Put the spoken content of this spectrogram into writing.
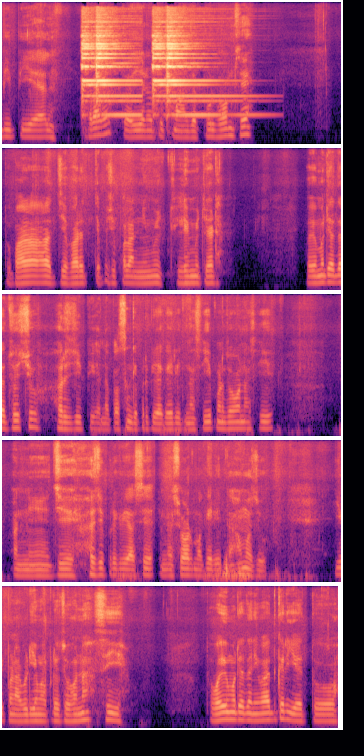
બીપીએલ, બરાબર? તો એનું ટૂંકમાં જે ફૂલ ફોર્મ છે. તો ભારત જે ભારતીય પશુપાલન લિમિટ લિમિટેડ, હવે મર્યાદા જોઈશું. હરજી ફી અને પસંદગી પ્રક્રિયા કઈ રીતના છે એ પણ જોવાના છીએ. અને જે અરજી પ્રક્રિયા છે એને શોર્ટમાં કઈ રીતના સમજવું એ પણ આ વિડીયોમાં આપણે જોવાના છીએ. તો વયમર્યાદાની વાત કરીએ તો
